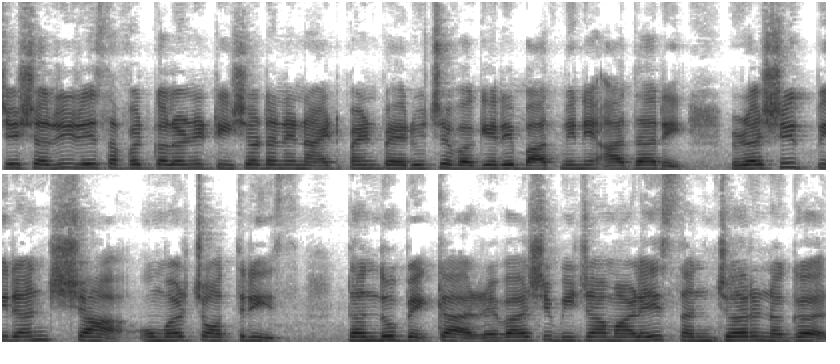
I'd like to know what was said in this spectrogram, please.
જે શરીરે સફેદ કલરની ટી શર્ટ અને નાઇટ પેન્ટ પહેર્યું છે. વગેરે બાતમીને આધારે રશીદ પિરન શાહ, ઉંમર ચોત્રીસ, ધંધો બેકાર, રહેવાસી બીજા માળે સંજરનગર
